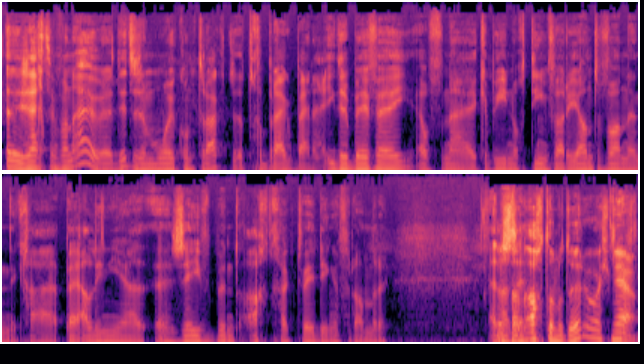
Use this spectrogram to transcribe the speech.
en die zegt van, oh, dit is een mooi contract. Dat gebruikt bijna iedere BV. Of nou, ik heb hier nog tien varianten van en ik ga bij alinea eh, 7.8 ga ik twee dingen veranderen. En dat is dan zegt- 800 euro als je Ja,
